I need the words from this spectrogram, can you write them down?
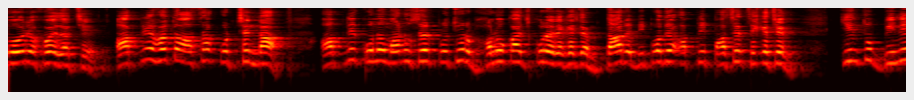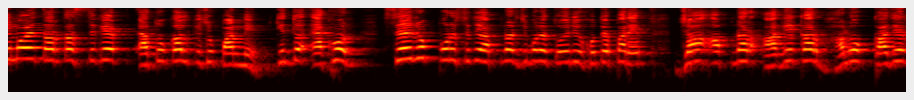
তৈরি হয়ে যাচ্ছে। আপনি হয়তো আশা করছেন না, আপনি কোনো মানুষের প্রচুর ভালো কাজ করে রেখেছেন, তার বিপদে আপনি পাশে থেকেছেন। কিন্তু বিনিময়ে তার কাছ থেকে এতকাল কিছু পাননি। কিন্তু এখন সেইরূপ পরিস্থিতি আপনার জীবনে তৈরি হতে পারে, যা আপনার আগেকার ভালো কাজের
